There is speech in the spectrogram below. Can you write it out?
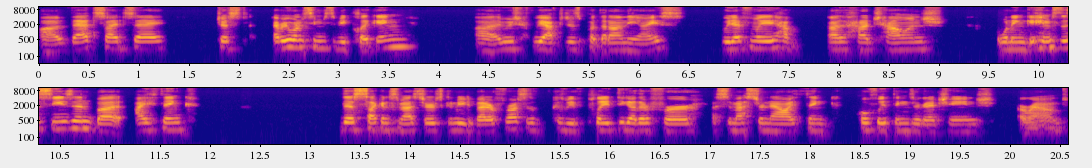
uh, vets. I'd say just everyone seems to be clicking. Uh, we we have to just put that on the ice. We definitely have uh, had a challenge winning games this season, but I think this second semester is going to be better for us because we've played together for a semester now. I think hopefully things are going to change around.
